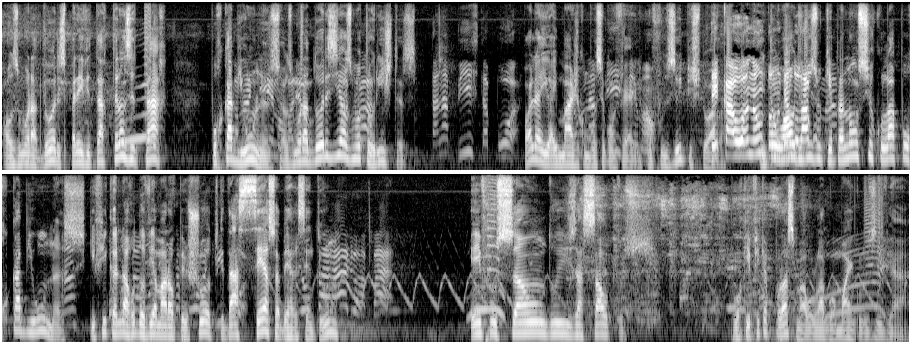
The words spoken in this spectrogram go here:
aos moradores para evitar transitar por cabiúnas, aos moradores e aos motoristas. Olha aí a imagem como você confere, com fuzil e pistola. Então o áudio diz o quê? Para não circular por cabiúnas, que fica ali na rodovia Amaral Peixoto, que dá acesso à BR-101, em função dos assaltos porque fica próximo ao Lagomar, inclusive, a,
